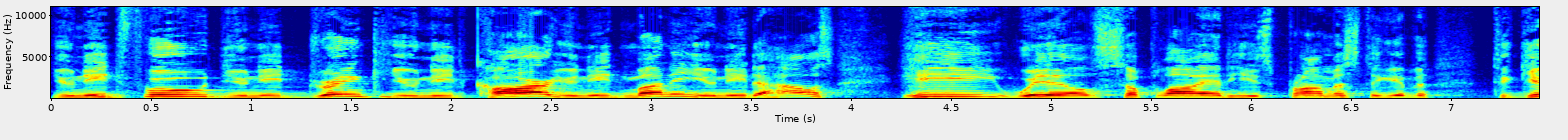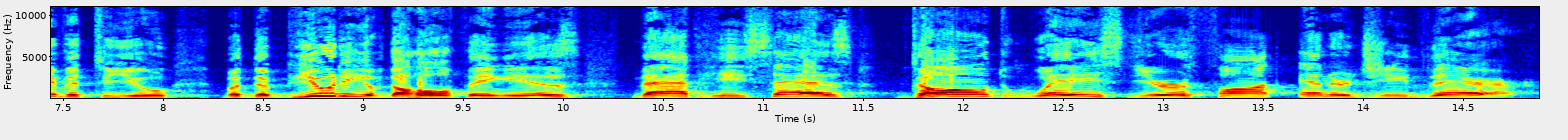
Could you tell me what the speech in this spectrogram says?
you need food, you need drink, you need car, you need money, you need a house. He will supply it. He's promised to give it to, give it to you. But the beauty of the whole thing is that he says, don't waste your thought energy there.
